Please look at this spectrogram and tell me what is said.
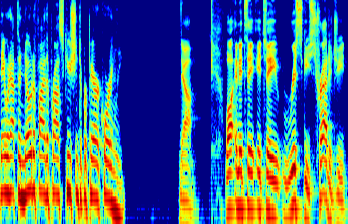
they would have to notify the prosecution to prepare accordingly. Yeah. Well, and it's a it's a risky strategy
